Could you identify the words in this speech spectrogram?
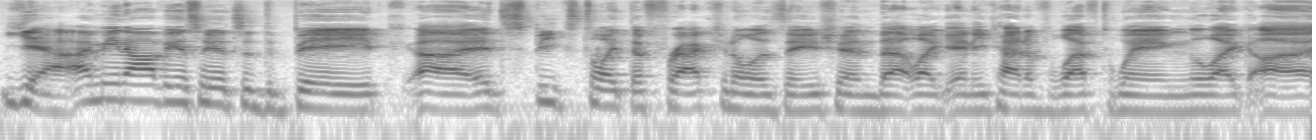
yeah, I mean, obviously it's a debate. Uh, it speaks to like the fractionalization that like any kind of left wing like uh,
